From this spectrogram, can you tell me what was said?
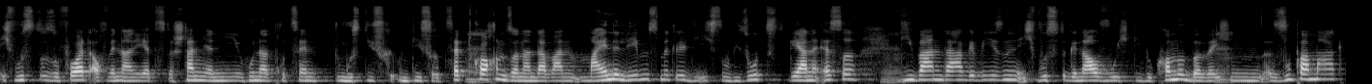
ich wusste sofort, auch wenn da jetzt, da stand ja nie 100 Prozent, du musst dies und dies Rezept mhm. kochen, sondern da waren meine Lebensmittel, die ich sowieso gerne esse, mhm. die waren da gewesen. Ich wusste genau, wo ich die bekomme, bei welchem mhm. Supermarkt.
